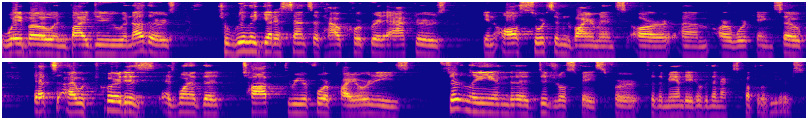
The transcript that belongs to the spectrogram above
Weibo and Baidu and others to really get a sense of how corporate actors in all sorts of environments are, um, are working. So that's, I would put as, as one of the top three or four priorities, certainly in the digital space for, for the mandate over the next couple of years.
